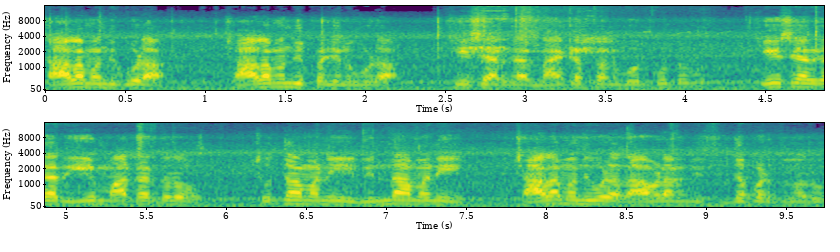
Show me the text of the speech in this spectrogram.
చాలామంది కూడా చాలామంది ప్రజలు కూడా కేసీఆర్ గారి నాయకత్వాన్ని కోరుకుంటున్నారు. కేసీఆర్ గారు ఏం మాట్లాడతారో చూద్దామని విందామని చాలామంది కూడా రావడానికి సిద్ధపడుతున్నారు.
